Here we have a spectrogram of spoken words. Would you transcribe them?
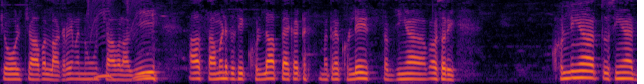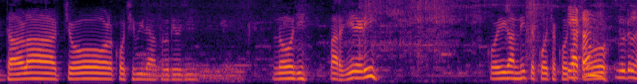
ਚੋਲ, ਚਾਵਲ ਲੱਗ ਰਹੇ ਮੈਨੂੰ, ਚਾਵਲ ਆ ਜੀ। ਆ ਸਾਹਮਣੇ ਤੁਸੀਂ ਖੁੱਲਾ ਪੈਕਟ ਮਤਲਬ ਖੁੱਲੇ ਸਬਜ਼ੀਆਂ ਉਹ ਸੌਰੀ ਖੁੱਲੀਆਂ ਤੁਸੀਂ ਦਾਲਾਂ, ਚੋਲ ਕੁਝ ਵੀ ਲੈ ਸਕਦੇ ਹੋ ਜੀ। ਲੋ ਜੀ, ਭਰ ਗਈ ਰੇੜੀ ਕੋਈ ਗੱਲ ਨਹੀਂ ਚੱਕੋ ਚੱਕੋ ਚੱਕੋ ਨੂਡਲ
